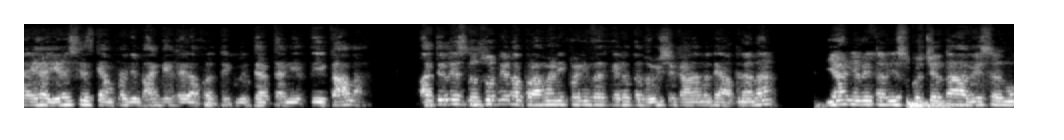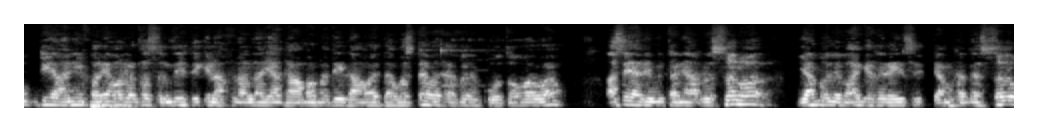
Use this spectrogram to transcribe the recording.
ह्या एनएसएस कॅम्पमध्ये भाग घेतलेल्या प्रत्येक विद्यार्थ्यांनी ते काम अतिशय सचोटीनं प्रामाणिकपणे जर केलं तर भविष्य काळामध्ये आपल्याला या निमित्ताने स्वच्छता व्यसनमुक्ती आणि पर्यावरणाचा संदेश देखील आपल्याला या गावामध्ये गावाच्या वस्त्या पोहोचवावा असं या निमित्ताने आपलं सर्व यामध्ये भाग घेतलेले त्यामध्ये सर्व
